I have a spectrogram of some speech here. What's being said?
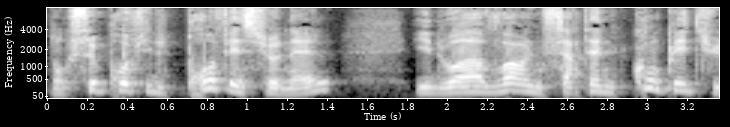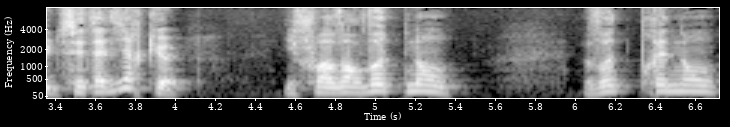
Donc ce profil professionnel, il doit avoir une certaine complétude, c'est-à-dire que il faut avoir votre nom, votre prénom,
